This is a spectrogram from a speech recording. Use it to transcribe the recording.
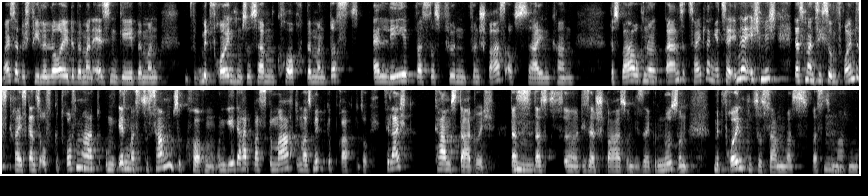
Weißt du, durch viele Leute, wenn man essen geht, wenn man mit Freunden zusammen kocht, wenn man das erlebt, was das für ein, für Spaß auch sein kann. Das war auch eine ganze Zeit lang. Jetzt erinnere ich mich, dass man sich so im Freundeskreis ganz oft getroffen hat, um irgendwas zusammen zu kochen. Und jeder hat was gemacht und was mitgebracht und so. Vielleicht kam es dadurch, dass, mhm. dass äh, dieser Spaß und dieser Genuss und mit Freunden zusammen was, was mhm. zu machen.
